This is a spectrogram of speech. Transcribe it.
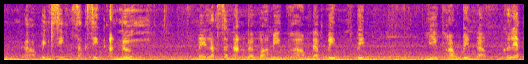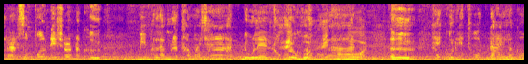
ลอ่าเป็นสิ่งศักดิ์สิทธิ์อันหนึ่ง ในลักษณะแบบว่ามีความแบบเป็นเป็นมีความเป็นแบบเขาเรียกนะซูเปอร์เนเชอร์นะคือ มีพลังเหนือธรรมชาติ ดูแลลูกให้หลงคุลูณกให้หโทลานษ เออ ให้คุณให้โทษได้แล้วก็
